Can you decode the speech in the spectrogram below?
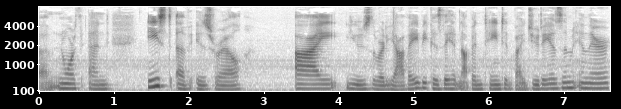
um, north and east of Israel, I use the word Yahweh because they had not been tainted by Judaism in their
